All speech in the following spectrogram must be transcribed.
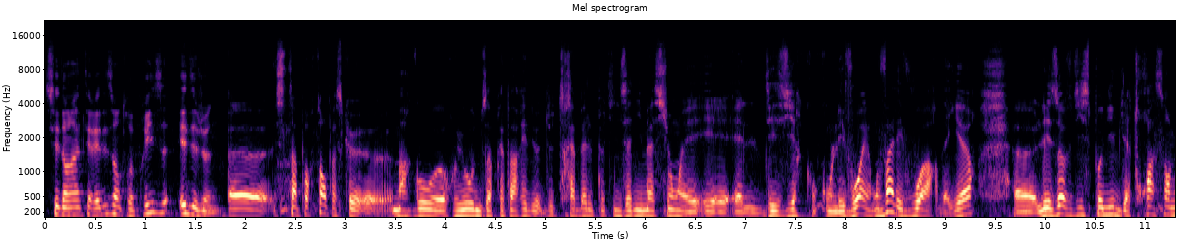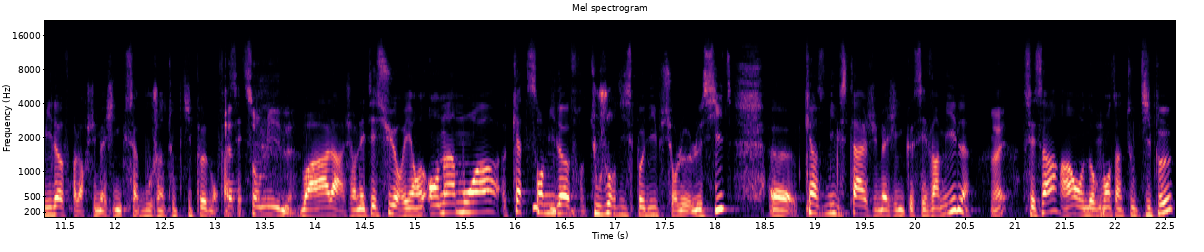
C'est dans l'intérêt des entreprises et des jeunes. Euh, c'est important parce que euh, Margot Ruot nous a préparé très belles petites animations et, elle désire qu'on les voit et on va les voir d'ailleurs. les offres disponibles, il y a 300 000 offres, alors j'imagine que ça bouge un tout petit peu. Mais enfin, 400 000. Voilà, j'en étais sûr. Et en, un mois, 400 000 offres toujours disponibles sur le, site. 15 000 stages, j'imagine que c'est 20 000. C'est ça, hein, on augmente un tout petit peu.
